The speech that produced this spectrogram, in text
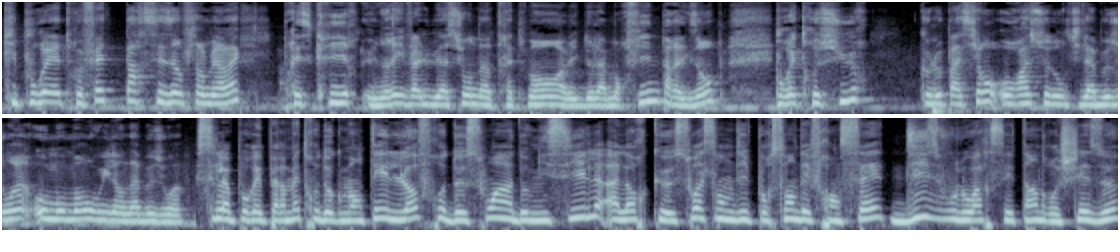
qui pourraient être faits par ces infirmières-là. Prescrire une réévaluation d'un traitement avec de la morphine, par exemple, pour être sûr que le patient aura ce dont il a besoin au moment où il en a besoin. Cela pourrait permettre d'augmenter l'offre de soins à domicile alors que 70% des Français disent vouloir s'éteindre chez eux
